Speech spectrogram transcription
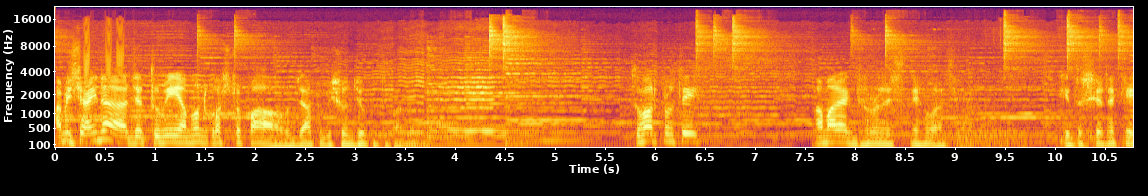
আমি চাই না যে তুমি এমন কষ্ট পাও যা তুমি সহ্য করতে পারবে না। তোমার প্রতি আমার এক ধরনের স্নেহ আছে। কিন্তু সেটাকে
